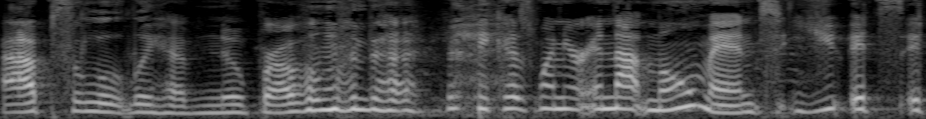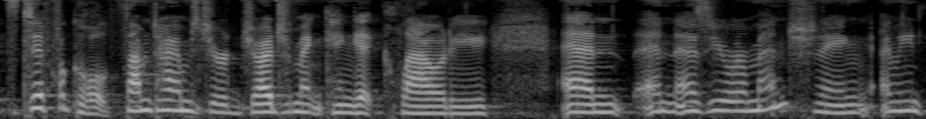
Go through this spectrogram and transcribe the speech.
absolutely have no problem with that because when you're in that moment, you it's it's difficult. Sometimes your judgment can get cloudy, and and as you were mentioning, I mean,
